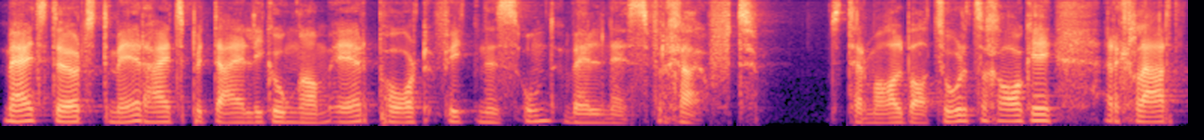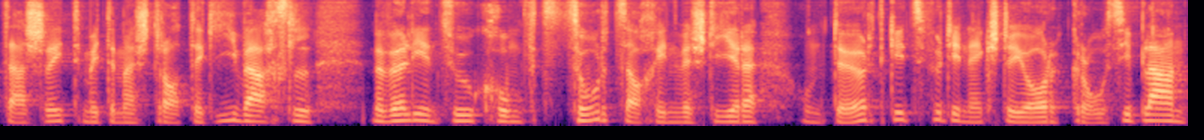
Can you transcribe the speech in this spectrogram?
Man hat dort die Mehrheitsbeteiligung am Airport Fitness und Wellness verkauft. Das Thermalbad Zurzach AG erklärt diesen Schritt mit einem Strategiewechsel. Man will in Zukunft Zurzach investieren und dort gibt es für die nächsten Jahre grosse Pläne,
